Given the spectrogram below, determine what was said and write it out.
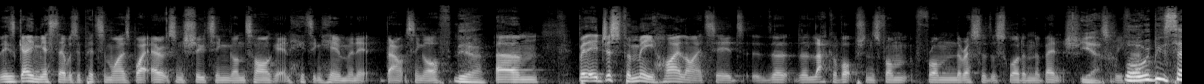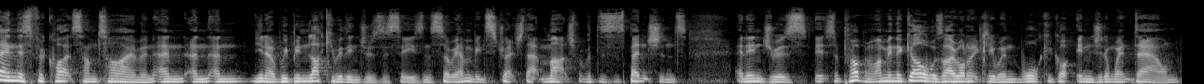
His game yesterday was epitomised by Eriksen shooting on target and hitting him and it bouncing off. Yeah. Um, but it just for me highlighted the, the lack of options from, from the rest of the squad and the bench. Yeah. To be Well, fair. we've been saying this for quite some time, and, and, and, and you know we've been lucky with injuries this season, so we haven't been stretched that much. But with the suspensions and injuries, it's a problem. I mean, the goal was ironically when Walker got injured and went down,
